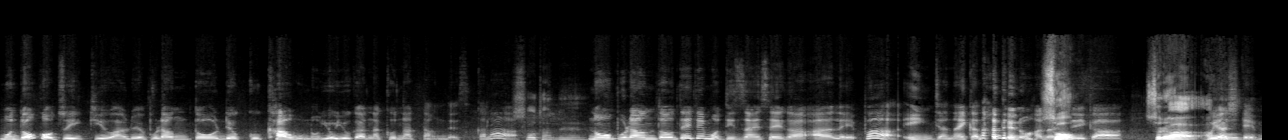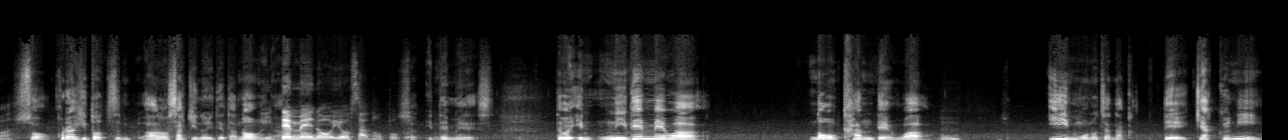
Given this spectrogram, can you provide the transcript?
もうどこ追求あるいはブランド力買うの余裕がなくなったんですからそうだね。ノーブランドででもデザイン性があればいいんじゃないかなっていうの話がそれは増やしています。そう。これは一つあのさっきの言ってたの1点目の良さの部分。そう。1点目です。でもい2点目はの観点はうん。いいものじゃなくて逆に。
